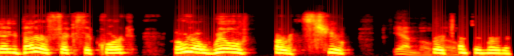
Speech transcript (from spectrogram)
Yeah, you better fix it, Quark. Odo will arrest you Yeah, for mofo. attempted murder.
